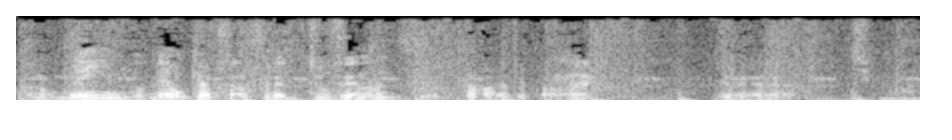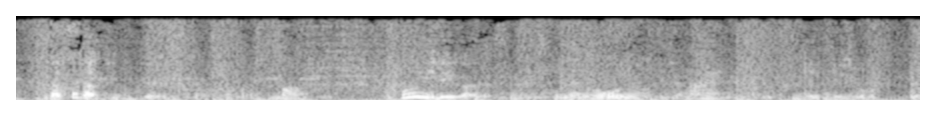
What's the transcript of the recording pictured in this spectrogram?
あの、メインのね、お客さん、それは女性なんですよ、宝塚は。はい。で、だからといってですね、その、まあ、トイレがですね、そんなに多いわけじゃないんです、劇場って。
